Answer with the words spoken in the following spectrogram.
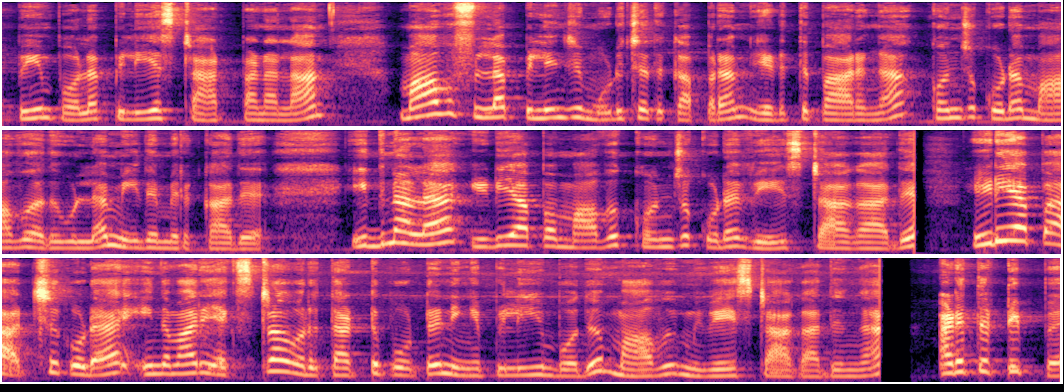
எப்பயும் போல் பிழிய ஸ்டார்ட் பண்ணலாம். மாவு ஃபுல்லாக பிழிஞ்சு முடிச்சதுக்கப்புறம் எடுத்து பாருங்கள் கொஞ்சம் கூட மாவு அது உள்ள மீதம் இருக்காது. இதனால இடியாப்ப மாவு கொஞ்சம் கூட வேஸ்ட் ஆகாது. இடியாப்ப அச்சு கூட இந்த மாதிரி எக்ஸ்ட்ரா ஒரு தட்டு போட்டு நீங்கள் பிழியும் போது மாவு வேஸ்ட் ஆகாதுங்க. அடுத்த டிப்பு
